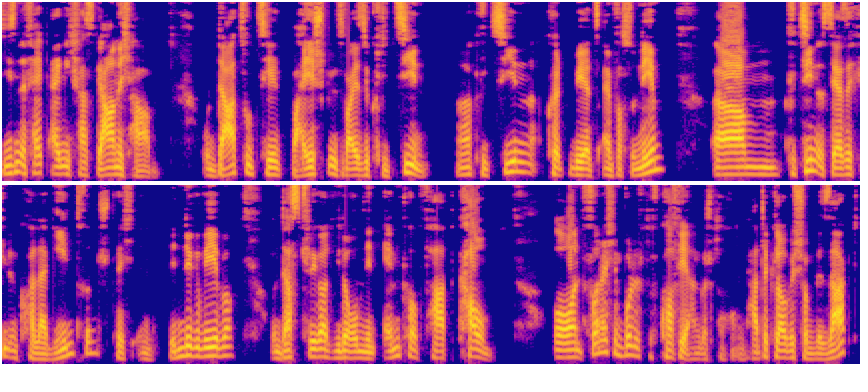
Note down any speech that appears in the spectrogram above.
diesen Effekt eigentlich fast gar nicht haben. Und dazu zählt beispielsweise Glycin. Ja, Glycin könnten wir jetzt einfach so nehmen. Ähm, Glycin ist sehr, sehr viel in Kollagen drin, sprich in Bindegewebe. Und das triggert wiederum den mTOR-Pfad kaum. Und vorhin habe ich den Bulletproof Coffee angesprochen. Hatte, glaube ich, schon gesagt,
